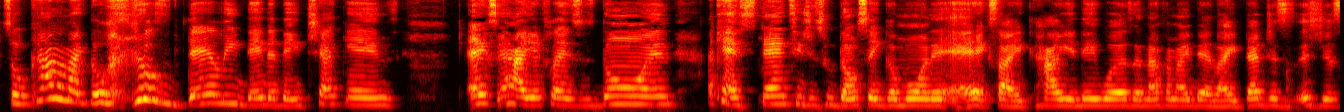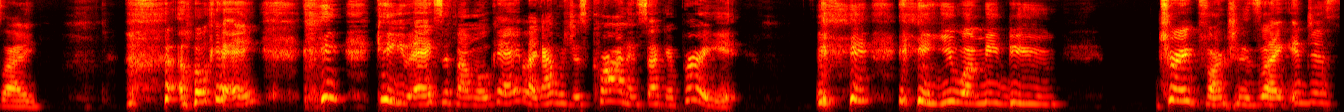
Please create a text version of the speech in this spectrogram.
So kind of like those, those daily day-to-day check-ins, asking how your class is doing. I can't stand teachers who don't say good morning and ask like how your day was or nothing like that. Like that just it's just like okay. Can you ask if I'm okay? Like I was just crying in second period. you want me to do trig functions. Like it just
